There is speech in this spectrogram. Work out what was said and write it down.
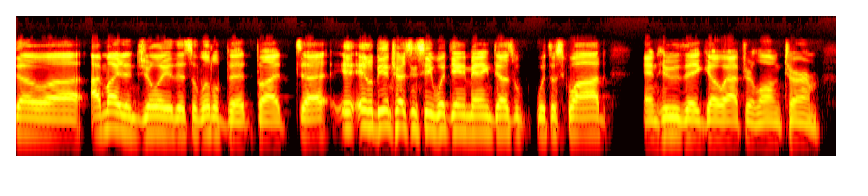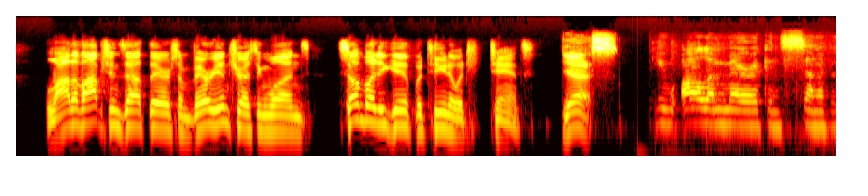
so uh, I might enjoy this a little bit. But uh, it, it'll be interesting to see what Danny Manning does with the squad and who they go after long term. A lot of options out there. Some very interesting ones. Somebody give Pitino a chance. yes. You all American son of a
